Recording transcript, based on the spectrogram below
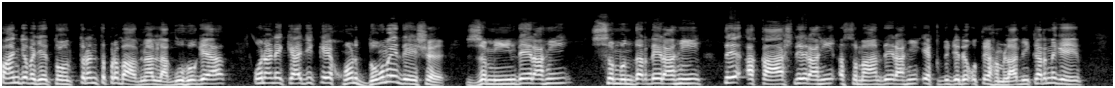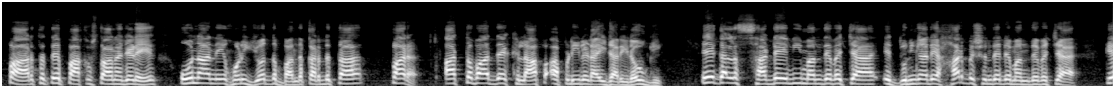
5 ਵਜੇ ਤੋਂ ਤੁਰੰਤ ਪ੍ਰਭਾਵ ਨਾਲ ਲਾਗੂ ਹੋ ਗਿਆ। ਉਹਨਾਂ ਨੇ ਕਿਹਾ ਜੀ ਕਿ ਹੁਣ ਦੋਵੇਂ ਦੇਸ਼ ਜ਼ਮੀਨ ਦੇ ਰਾਹੀਂ, ਸਮੁੰਦਰ ਦੇ ਰਾਹੀਂ ਤੇ ਆਕਾਸ਼ ਦੇ ਰਾਹੀਂ, ਅਸਮਾਨ ਦੇ ਰਾਹੀਂ ਇੱਕ ਦੂਜੇ ਦੇ ਉੱਤੇ ਹਮਲਾ ਨਹੀਂ ਕਰਨਗੇ। ਭਾਰਤ ਤੇ ਪਾਕਿਸਤਾਨ ਆ ਜਿਹੜੇ, ਉਹਨਾਂ ਨੇ ਹੁਣ ਯੁੱਧ ਬੰਦ ਕਰ ਦਿੱਤਾ, ਪਰ ਅੱਤਵਾਦ ਦੇ ਖਿਲਾਫ ਆਪਣੀ ਲੜਾਈ ਜਾਰੀ ਰਹੂਗੀ। ਇਹ ਗੱਲ ਸਾਡੇ ਵੀ ਮਨ ਦੇ ਵਿੱਚ ਆ, ਇਹ ਦੁਨੀਆ ਦੇ ਹਰ ਬਸ਼ਿੰਦੇ ਦੇ ਮਨ ਦੇ ਵਿੱਚ ਹੈ ਕਿ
